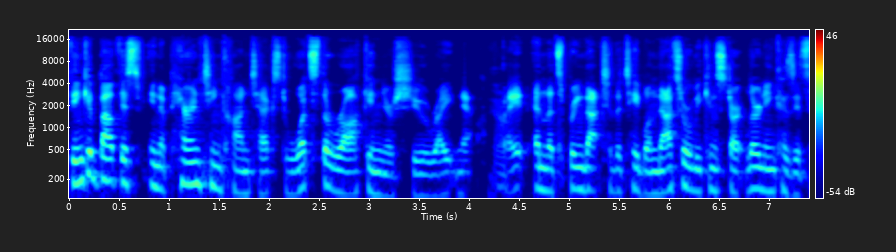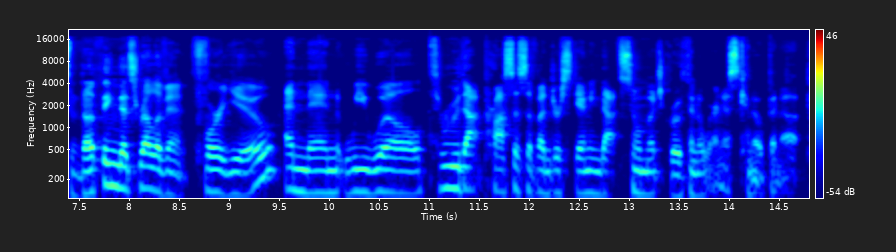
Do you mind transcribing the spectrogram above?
Think about this in a parenting context. What's the rock in your shoe right now? Yeah. Right. And let's bring that to the table. And that's where we can start learning because it's the thing that's relevant for you. And then we will, through that process of understanding that, so much growth and awareness can open up.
